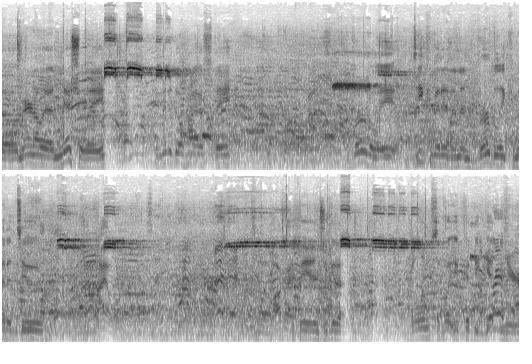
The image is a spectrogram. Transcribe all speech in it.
So Marinelli initially committed to Ohio State, verbally decommitted, and then verbally committed to Iowa. So Hawkeye fans, you get a glimpse of what you could be getting here.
